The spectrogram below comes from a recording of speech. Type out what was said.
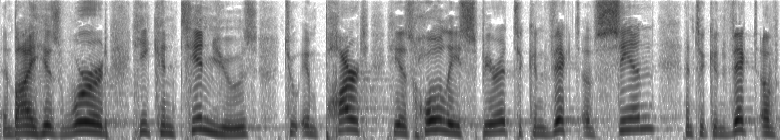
And by His Word, He continues to impart His Holy Spirit to convict of sin and to convict of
